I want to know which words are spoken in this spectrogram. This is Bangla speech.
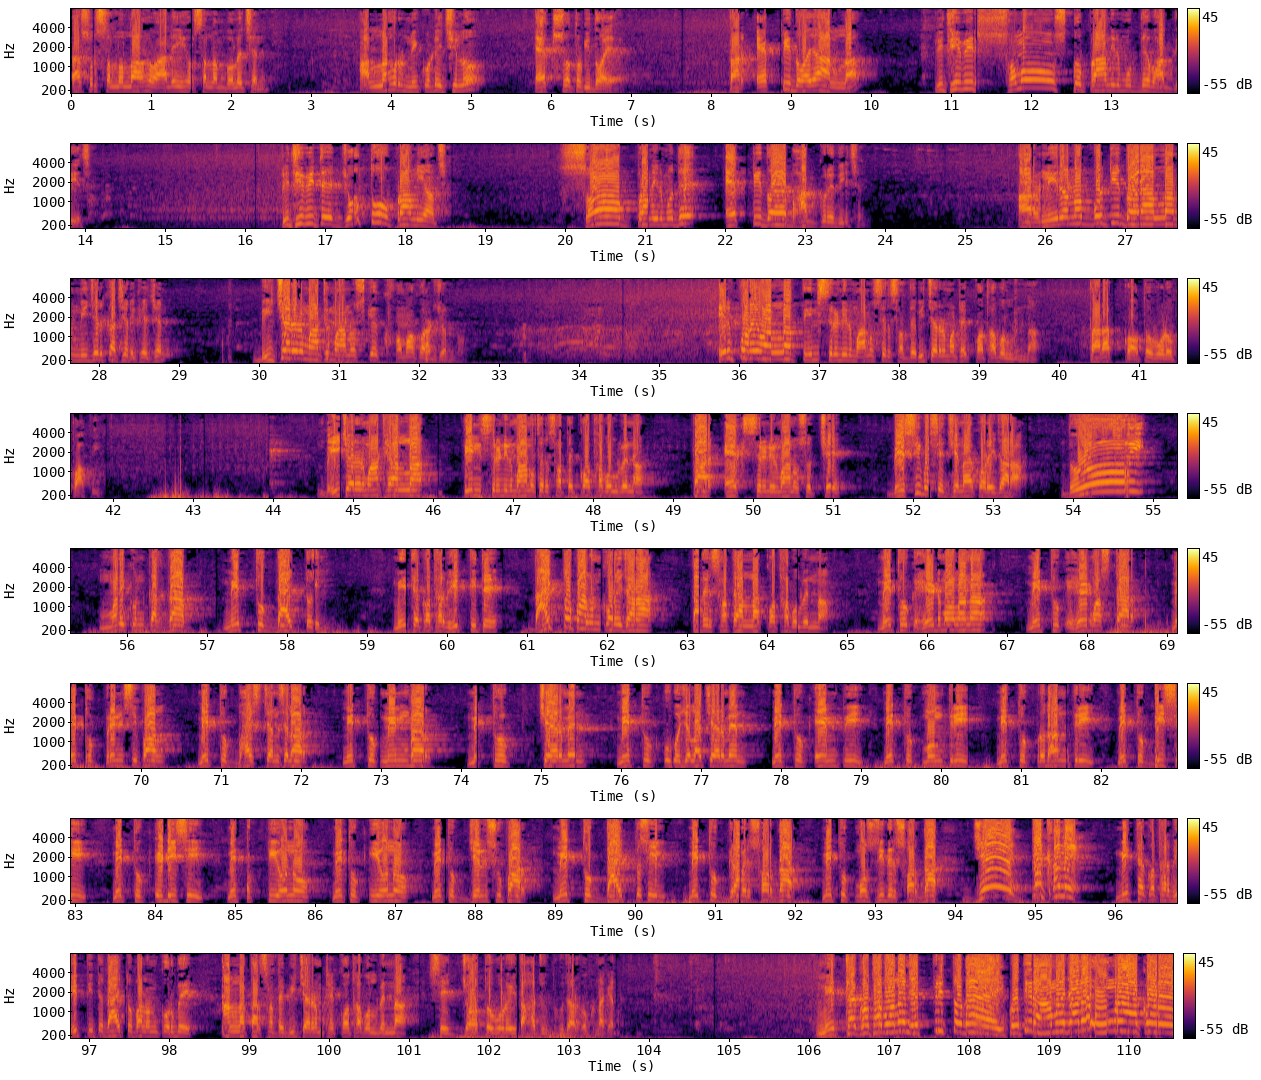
রাসুল সাল্লাহ আলী আসাল্লাম বলেছেন, আল্লাহর নিকটে ছিল একশতটি দয়া। তার একটি দয়া আল্লাহ পৃথিবীর সমস্ত প্রাণীর মধ্যে ভাগ দিয়েছে পৃথিবীতে যত প্রাণী আছে, সব প্রাণীর মধ্যে একটি দয়া ভাগ করে দিয়েছেন। আর নিরানব্বইটি দয়া আল্লাহ নিজের কাছে রেখেছেন। বিচারের মাঠে মানুষকে ক্ষমা করার জন্য। এরপরেও আল্লাহ তিন শ্রেণির মানুষের সাথে বিচারের মাঠে কথা বলবেন না। তারা কত বড় পাপি। বিচারের মাঠে আল্লাহ তিন শ্রেণির মানুষের সাথে কথা বলবে না। তার এক শ্রেণির মানুষ হচ্ছে, বেশি বসে জেনা করে যারা দুই মালিকুন কাজদাব মিথ্যুক দায়িত্বশীল। মিথ্যে কথার ভিত্তিতে দায়িত্ব পালন করে যারা, তাদের সাথে আল্লাহ কথা বলবেন না। মেথুক হেড মৌলানা মেথুক হেডমাস্টার মেথুক প্রিন্সিপাল, মিথ্যুক ভাইস চ্যান্সেলর, মিথ্যুক মেম্বার, মিথ্যুক চেয়ারম্যান, মিথ্যুক উপজেলা চেয়ারম্যান, মিথ্যুক এমপি, মিথ্যুক মন্ত্রী, মিথ্যুক প্রধানমন্ত্রী, মিথ্যুক ডিসি, মিথ্যুক এডিসি, মিথ্যুক টিওনো মিথ্যুক ইওনো, মিথ্যুক জেল সুপার মিথ্যুক দায়িত্বশীল, মিথ্যুক গ্রামের সর্দার, মিথ্যুক মসজিদের সর্দার, যে যেখানে মিথ্যা কথার ভিত্তিতে দায়িত্ব পালন করবে, আল্লাহ তার সাথে বিচারের মাঠে কথা বলবেন না। সে যত বড়ই তাহাজুদ গুজার হোক না কেন। মিথ্যা কথা বলে নেতৃত্ব দেয়, প্রতি রামাজানে উমরা করে,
